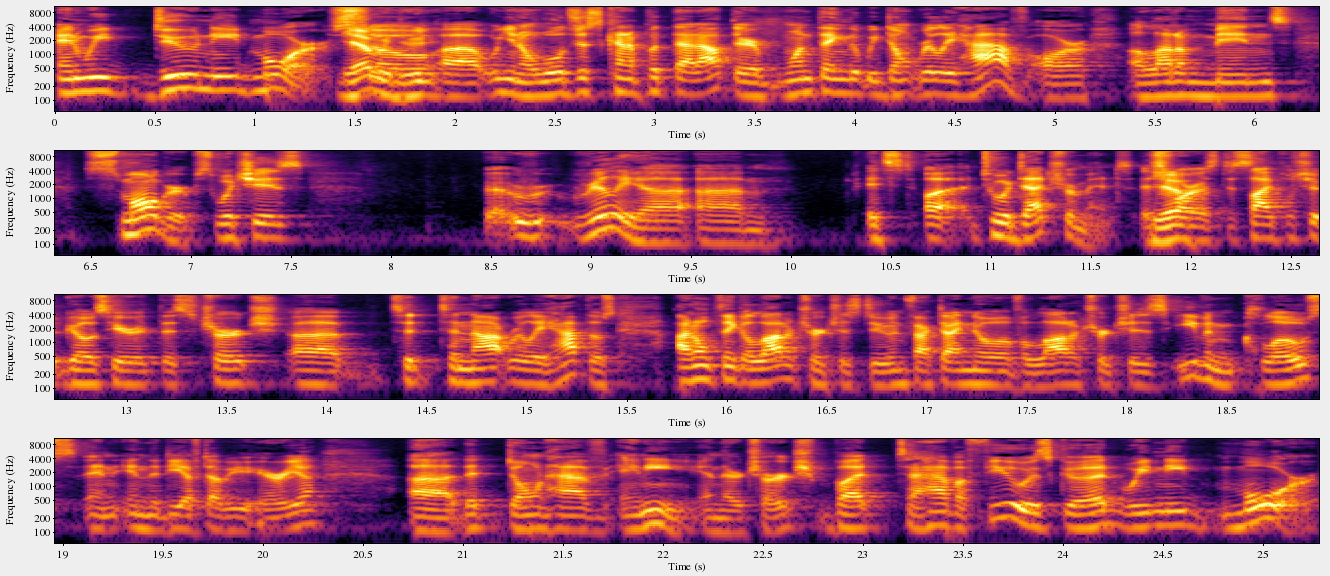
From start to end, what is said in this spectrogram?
And we do need more. Yeah, so, we do. Uh, you know, we'll just kind of put that out there. One thing that we don't really have are a lot of men's small groups, which is uh, really a, um, it's uh, to a detriment as Yeah. far as discipleship goes here at this church uh, to, to not really have those. I don't think a lot of churches do. In fact, I know of a lot of churches, even close and in the DFW area, uh, that don't have any in their church. But to have a few is good. We need more.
